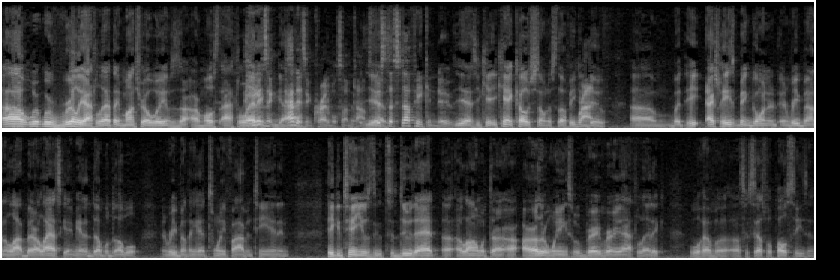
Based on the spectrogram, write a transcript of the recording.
Uh, we're, we're really athletic. I think Montrell Williams is our, our most athletic in- guy. that is incredible sometimes. Yes. Just the stuff he can do. Yes, you can't you can't coach some of the stuff he can Right. do. Um, but he actually he's been going and, and rebounding a lot better. Last game he had a double double and rebound. I think he had 25 and 10, and he continues to, to do that uh, along with our, our, our other wings who are very very athletic. We'll have a, a successful postseason.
